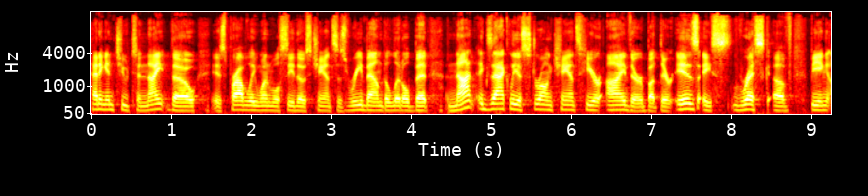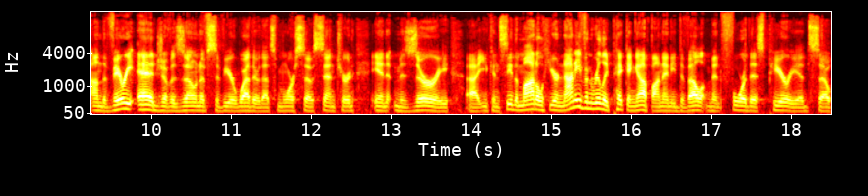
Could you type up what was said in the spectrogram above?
Heading into tonight, though, is probably when we'll see those chances rebound a little bit. Not exactly a strong chance here either, but there is a risk of being on the very edge of a zone of severe weather that's more so centered in Missouri. Uh, you can see the model here not even even really picking up on any development for this period, so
